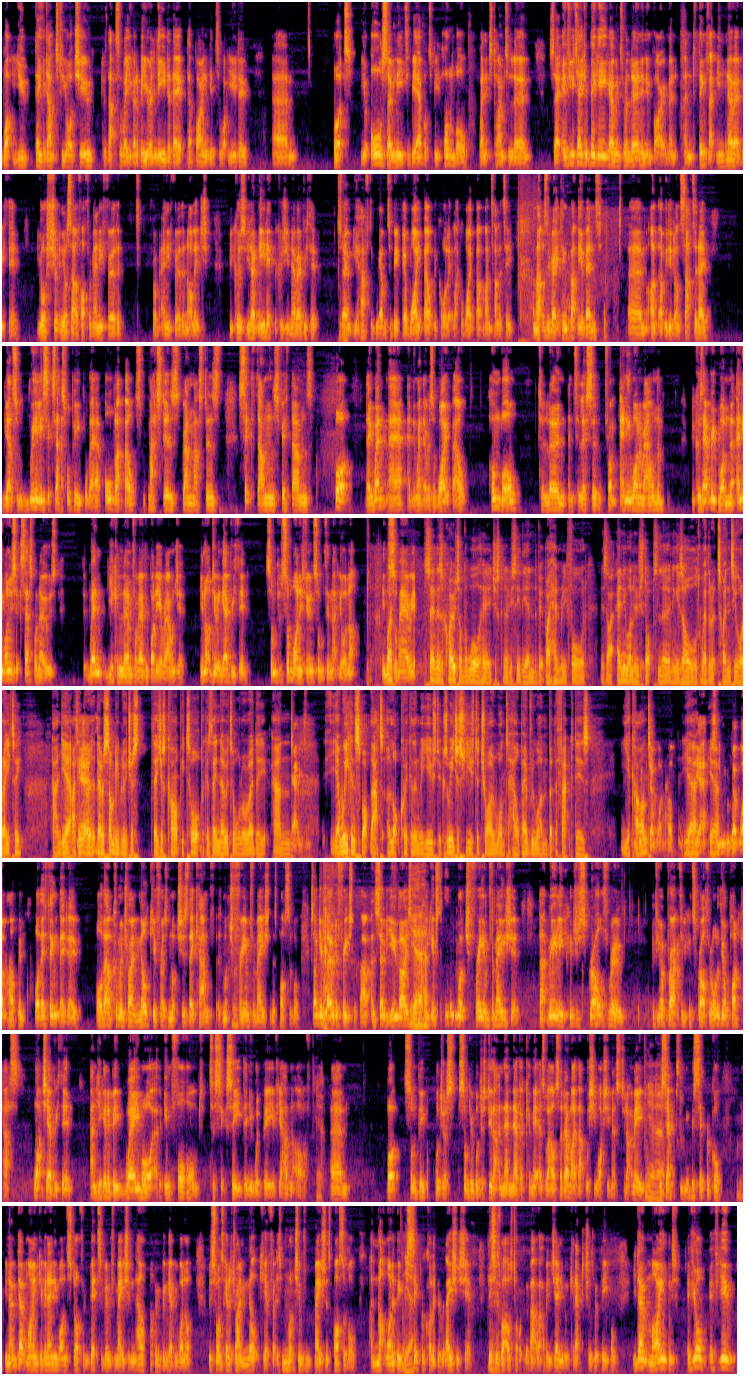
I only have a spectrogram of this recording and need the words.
what you they dance to your tune because that's the way you've got to be. You're a leader. They they're buying into what you do. Um, but you also need to be able to be humble when it's time to learn. So if you take a big ego into a learning environment and think that you know everything, you're shutting yourself off from any further from any further knowledge because you don't need it because you know everything. So yeah. you have to be able to be a white belt, we call it, like a white belt mentality. And that was the great thing about the event um, that we did on Saturday. We had some really successful people there, all black belts, masters, grandmasters, sixth dans, fifth dans, but they went there and they went there as a white belt, humble to learn and to listen from anyone around them. Because everyone, anyone who's successful knows when you can learn from everybody around you, you're not doing everything. Some someone is doing something that you're not in well, some area. So there's a quote on the wall here, just can only see the end of it by Henry Ford. Is like anyone who stops learning is old, whether at 20 or 80. And yeah, I think yeah. There, there, are some people who just they just can't be taught because they know it all already. And yeah, exactly yeah, we can spot that a lot quicker than we used to because we just used to try and want to help everyone. But the fact is, you can't. People don't want help. Yeah, yeah, yeah. Some people don't want helping, or they think they do, or they'll come and try and milk you for as much as they can, as much hmm. free information as possible. So I give load of free stuff out, and so do you guys. Yeah. You give so much free information that really you could just scroll through. If you're proactive, you could scroll through all of your podcasts, watch everything, and you're going to be way more informed to succeed than you would be if you hadn't of. Yeah. Um, but some people will just some people just do that and then never commit as well. So I don't like that wishy washiness. Do you know what I mean? Yeah. Recipro- reciprocal. You know, don't mind giving anyone stuff and bits of information and helping bring everyone up. But someone's going to try and milk you for as mm. much information as possible and not want to be reciprocal yeah. in the relationship. This yeah. is what I was talking about having genuine connections with people. You don't mind if you're if you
